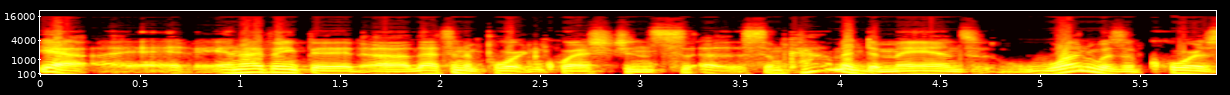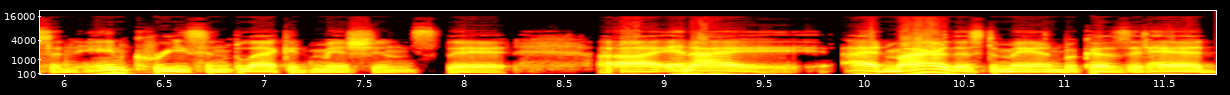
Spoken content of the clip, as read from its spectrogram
Yeah, and I think that uh, that's an important question. Uh, some common demands. One was, of course, an increase in Black admissions. That, uh, and I I admire this demand because it had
